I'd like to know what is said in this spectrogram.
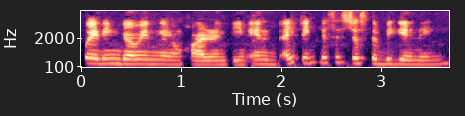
pwedeng gawin ngayong quarantine and I think this is just the beginning.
